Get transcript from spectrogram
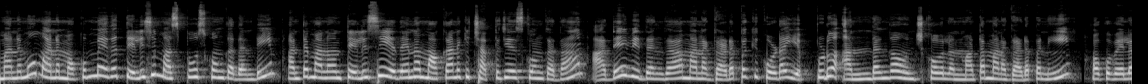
మనము మన ముఖం మీద తెలిసి మసి పూసుకోం కదండి. అంటే మనం తెలిసి ఏదైనా ముఖానికి చెత్త చేసుకోం కదా అదే విధంగా మన గడపకి కూడా ఎప్పుడూ అందంగా ఉంచుకోవాలన్నమాట మన గడపని. ఒకవేళ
